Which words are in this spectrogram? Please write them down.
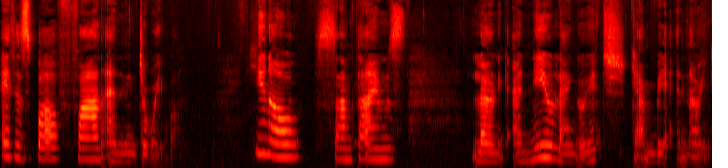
It is both fun and enjoyable. You know, sometimes learning a new language can be annoying.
